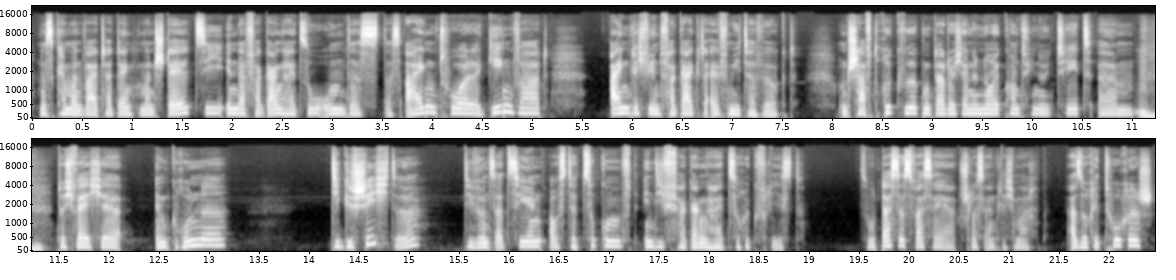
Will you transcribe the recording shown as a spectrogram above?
und das kann man weiterdenken. Man stellt sie in der Vergangenheit so um, dass das Eigentor der Gegenwart eigentlich wie ein vergeigter Elfmeter wirkt und schafft rückwirkend dadurch eine neue Kontinuität, ähm, mhm. durch welche im Grunde die Geschichte, die wir uns erzählen, aus der Zukunft in die Vergangenheit zurückfließt. So, das ist, was er ja schlussendlich macht. Also rhetorisch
